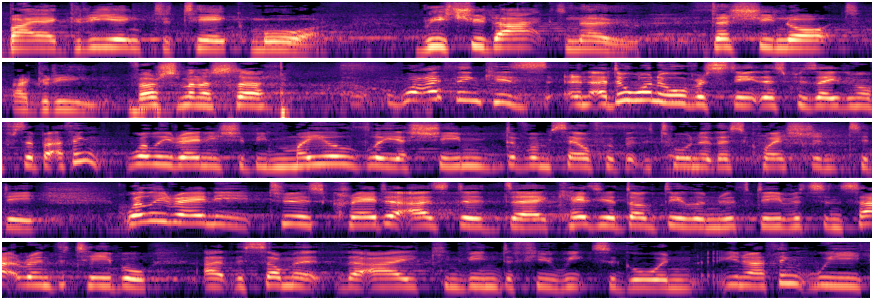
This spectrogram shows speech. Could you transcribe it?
by agreeing to take more. We should act now. Does she not agree? First Minister. What I think is, and I don't want to overstate this, presiding officer, but I think Willie Rennie should be mildly ashamed of himself about the tone of this question today. Willie Rennie, to his credit, as did uh, Kezia Dugdale and Ruth Davidson, sat around the table at the summit that I convened a few weeks ago. And, you know, I think we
